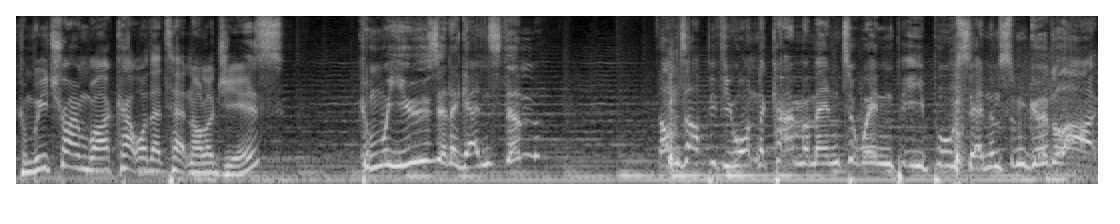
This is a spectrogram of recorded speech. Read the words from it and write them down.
Can we try and work out what their technology is? Can we use it against them? Thumbs up if you want the cameramen to win, people. Send them some good luck.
